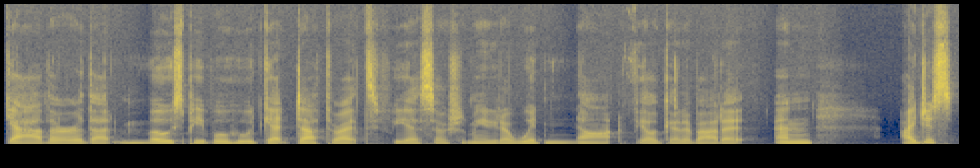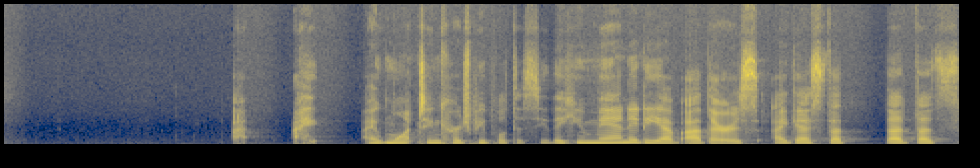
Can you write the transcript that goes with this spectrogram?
gather that most people who would get death threats via social media would not feel good about it. And I just, I, want to encourage people to see the humanity of others. I guess that that that's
